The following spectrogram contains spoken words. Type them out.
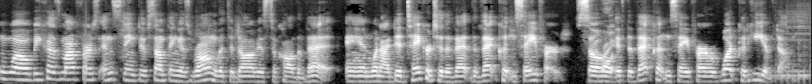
Well, because my first instinct, if something is wrong with the dog, is to call the vet. And when I did take her to the vet, the vet couldn't save her. So Right. if the vet couldn't save her, what could he have done?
